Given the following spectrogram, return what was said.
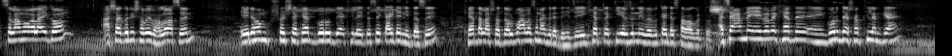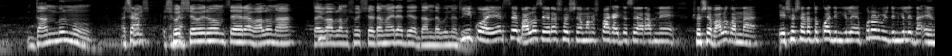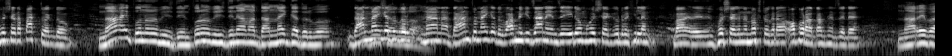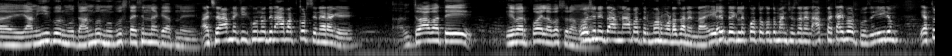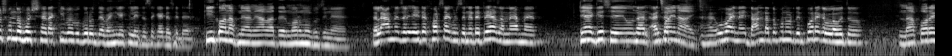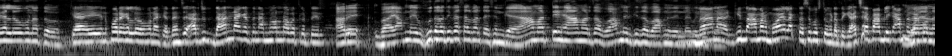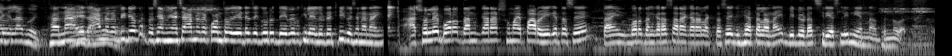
আসসালামু আলাইকুম। আশা করি সবাই ভালো আছেন। এইরকম শস্য ক্ষেত গরু দিয়ে খিলাইতেছে কাইটে নিতেছে। খেতালার সাথে অল্প আলোচনা করে দেখি যে এই ক্ষেতটা কি এর জন্য এইভাবে কাইটা সাফা করতো আচ্ছা আপনি এইভাবে খেতে গরু দিয়ে সব খিলেন কে? দান বলমু আচ্ছা, ওইরকম চেহারা ভালো না তাই ভাবলাম শস্যটা মাইরা দিয়া দানটা কি কয় এর সে ভালো চেহারা শস্য মানুষ পাকাইতেছে আর আপনি শস্য ভালো কর না। এই শস্যটা তো কয়দিন গেলে পনেরো বিশ দিন গেলে এই শস্যটা পাকতো একদম। না এই পনেরো বিশ দিন পনেরো বিশ দিনে আমার দান নাইকা ধরবো। ধান নাই গা তো ধরবো। না না ধান তো নাই গা ধরবো। আপনি কি জানেন যে এইরকম গরু খিলেন বা শস্য নষ্ট করা অপরাধ আপনার যেটা? না রে ভাই আমি ই করব দান বন্ধু বুঝতেছেন নাকি আপনি? আচ্ছা আপনি কি কোনোদিন আবাদ করছেন এর আগে? আমি তো আবাদ এই এবার পয়লা বছর আমার। ওই জন্যই তো আপনি আবাদের মর্মটা জানেন না। এটা দেখলে কত কত মানুষ জানেন আত্মা কাইবা উঠবো যে এইরকম এত সুন্দর হচ্ছে এটা কীভাবে গরু দিয়ে ভেঙে খেলাইতেছে কাইটা সেটা। কি কন আপনি আমি আবাদের মর্ম বুঝি না। তাহলে আপনি যে এইটা খরচা করছেন এটা ট্রেয়া জান নাই আপনার? টেয়া গেছে আচ্ছা- উপায় নাই। হ্যাঁ উপায় নাই ধানটা তো পনেরো দিন পরে গেল হয়তো। না পরে গেলে হব না তো। পরে গেলে হব না যে আর যদি ধান না কাটতেন আপনি অন্য আবাদ করতেন। আরে ভাই আপনি হুদা হুদি বেসাল পারতেছেন কে? আমার টেহে আমার যাব আপনার কি যাব? আপনি দেন না না না কিন্তু আমার ময় লাগতেছে বস্তুটা থেকে আচ্ছা পাবলিক আপনারা লাগে লাগুই। হ্যাঁ না আপনারা ভিডিও করতেছি আমি। আচ্ছা আপনারা কোন তো এটা যে গরু দিয়ে এইভাবে খিলাইলো এটা ঠিক হয়েছে না নাই? আসলে বড় ধান কারার সময় পার হয়ে গেতেছে তাই বড় ধান কারা চারা কারা লাগতেছে হেতালা নাই। ভিডিওটা সিরিয়াসলি নিয়েন না ধন্যবাদ।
